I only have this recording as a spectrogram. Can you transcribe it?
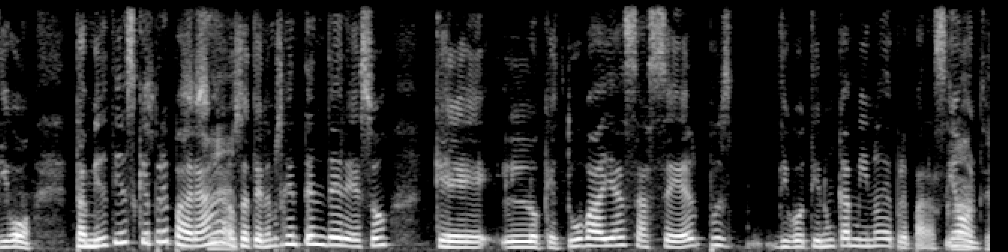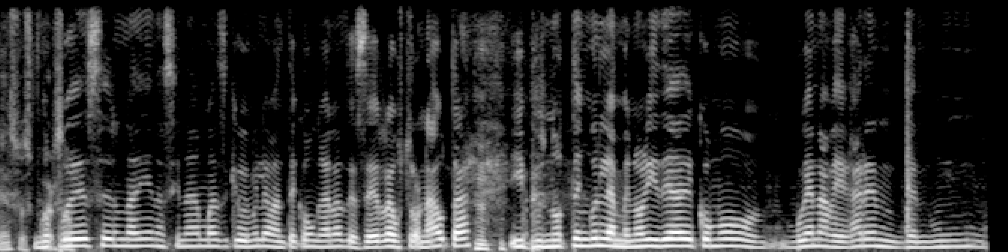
digo, también te tienes que preparar, o sea, tenemos que entender eso, que lo que tú vayas a hacer, pues digo, tiene un camino de preparación. no puede ser nadie así nada más que hoy me levanté con ganas de ser astronauta y pues no tengo ni la menor idea de cómo voy a navegar en, un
